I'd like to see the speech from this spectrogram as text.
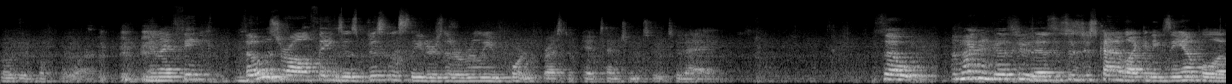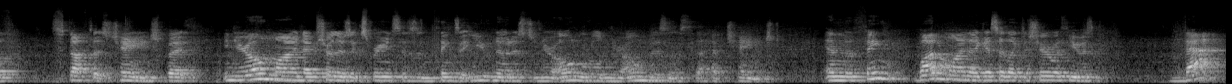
voted before. And I think those are all things as business leaders that are really important for us to pay attention to today. So I'm not going to go through this. This is just kind of like an example of stuff that's changed. But in your own mind, I'm sure there's experiences and things that you've noticed in your own world, in your own business that have changed. And the thing, bottom line, I guess I'd like to share with you is that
